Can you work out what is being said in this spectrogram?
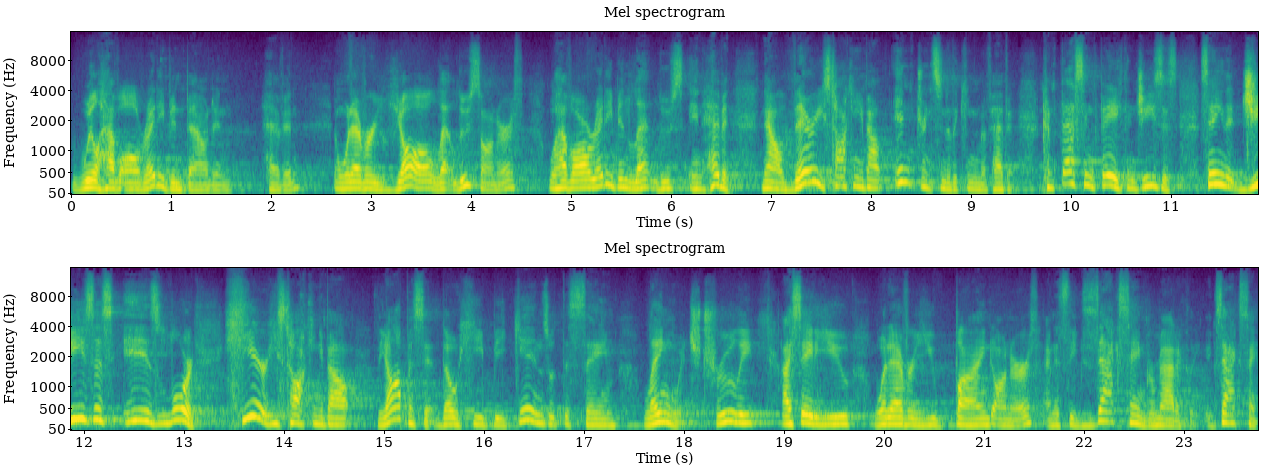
will have already been bound in heaven, and whatever y'all let loose on earth will have already been let loose in heaven. Now, there he's talking about entrance into the kingdom of heaven, confessing faith in Jesus, saying that Jesus is Lord. Here he's talking about the opposite, though he begins with the same language. Truly, I say to you, whatever you bind on earth, and it's the exact same grammatically, exact same,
